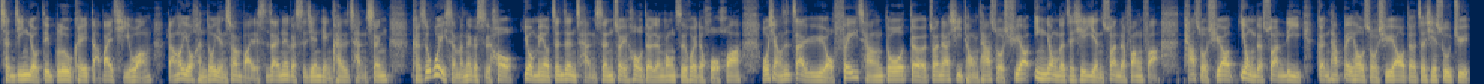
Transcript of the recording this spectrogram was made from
曾经有 Deep Blue 可以打败棋王，然后有很多演算法也是在那个时间点开始产生。可是为什么那个时候又没有真正产生最后的人工智慧的火花？我想是在于有非常多的专家系统，它所需要应用的这些演算的方法，它。所需要用的算力，跟它背后所需要的这些数据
